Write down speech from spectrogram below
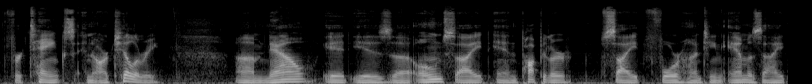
for tanks and artillery. Um, now it is a own site and popular site for hunting amazonite,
